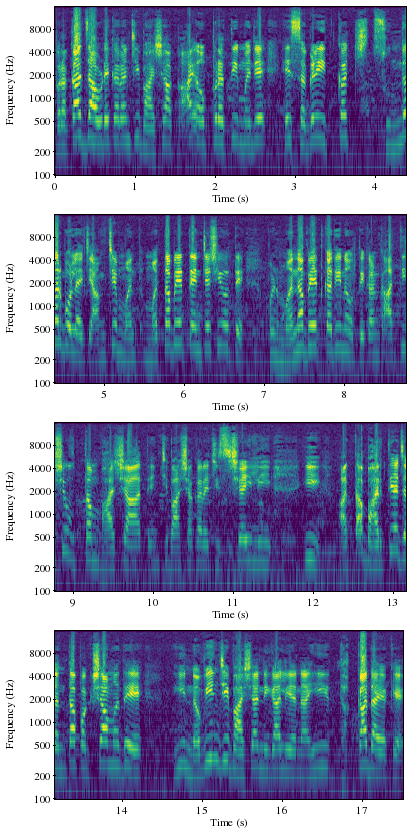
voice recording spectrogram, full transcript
प्रकाश जावडेकरांची भाषा काय अप्रतिम म्हणजे हे सगळे इतकं सुंदर बोलायचे. आमचे मत मतभेद त्यांच्याशी होते पण मनभेद कधी नव्हते कारण का अतिशय उत्तम भाषा त्यांची भाषा करायची शैली ही. आता भारतीय जनता पक्षामध्ये ही नवीन जी भाषा निघाली आहे ना ही धक्कादायक आहे.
